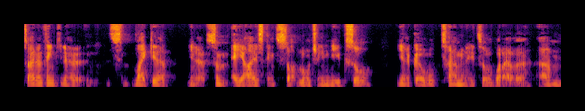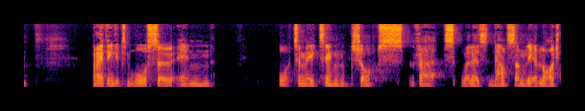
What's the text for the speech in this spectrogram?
So I don't think, you know, it's like, uh, you know, some AI is going to start launching nukes or, you know, go all Terminator or whatever. Um, but I think it's more so in automating jobs that where there's now suddenly a large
